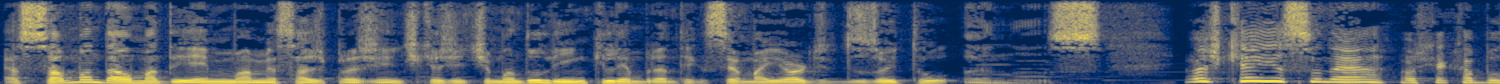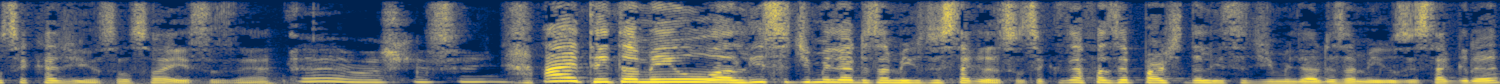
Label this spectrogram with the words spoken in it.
é só mandar uma DM, uma mensagem pra gente, que a gente manda o link, lembrando que tem que ser maior de 18 anos. Eu acho que é isso, né? Eu acho que acabou o secadinho. São só esses, né? É, eu acho que sim. Ah, e tem também o, a lista de melhores amigos do Instagram. Se você quiser fazer parte da lista de melhores amigos do Instagram,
